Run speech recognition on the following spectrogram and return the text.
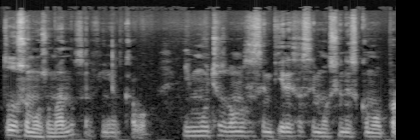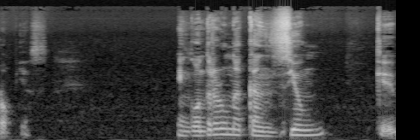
todos somos humanos al fin y al cabo y muchos vamos a sentir esas emociones como propias. Encontrar una canción que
